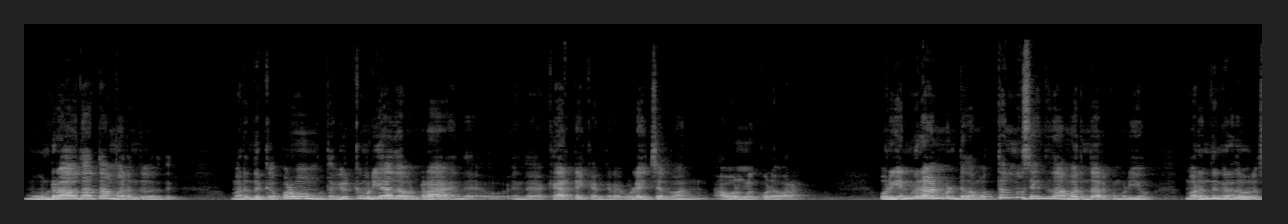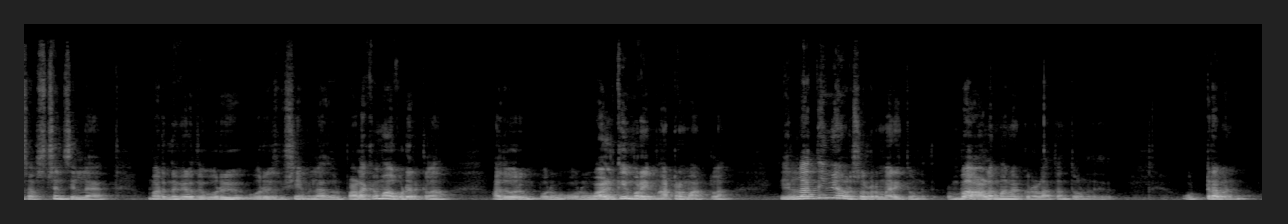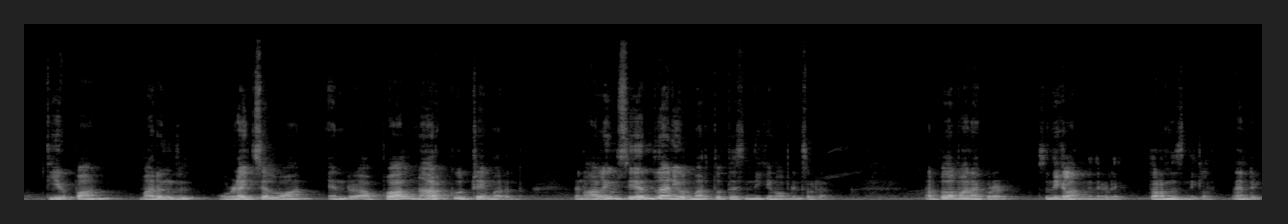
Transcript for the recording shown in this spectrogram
மூன்றாவதாக தான் மருந்து வருது. மருந்துக்கு அப்புறமும் தவிர்க்க முடியாத ஒன்றாக இந்த இந்த கேர்டேக்கருங்கிற உழைச்செல்வான் அவங்களும் கூட வரான். ஒரு என்விரான்மெண்ட் தான் மொத்தமும் சேர்ந்து தான் மருந்தாக இருக்க முடியும். மருந்துங்கிறது ஒரு சப்ஸ்டன்ஸ் இல்லை. மருந்துங்கிறது ஒரு ஒரு விஷயம் இல்லை. அது ஒரு பழக்கமாக கூட இருக்கலாம். அது ஒரு ஒரு ஒரு வாழ்க்கை முறை மாற்றமாக இருக்கலாம். எல்லாத்தையுமே அவர் சொல்கிற மாதிரி தோணுது. ரொம்ப ஆழமான குரலாக தான் தோணுது இது. உற்றவன் தீர்ப்பான் மருந்து உழைச்செல்வான் என்று அப்பால் நாற்கூற்றே மருந்து. இந்த நாளையும் சேர்ந்து தான் நீ ஒரு மருத்துவத்தை சிந்திக்கணும் அப்படின்னு சொல்கிறார் அற்புதமான குரல். சிந்திக்கலாம் மனிதர்களே. தொடர்ந்து சிந்திக்கலாம். நன்றி.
